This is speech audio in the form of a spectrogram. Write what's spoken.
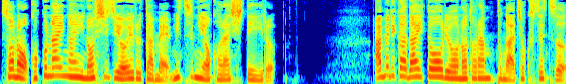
その国内外の支持を得るため密議を凝らしている。アメリカ大統領のトランプが直接、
